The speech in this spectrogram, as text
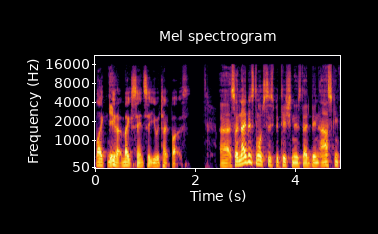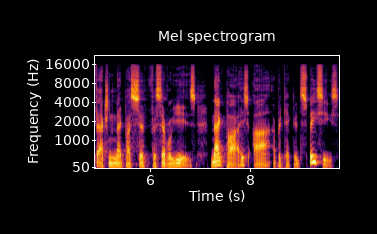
Like Yeah. you know, it makes sense that you would take both. Uh, so neighbours launched this petition as they'd been asking for action on the magpie se- for several years. Magpies are a protected species.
